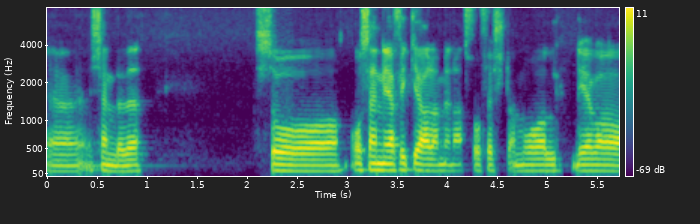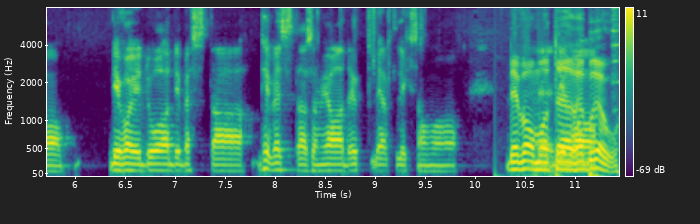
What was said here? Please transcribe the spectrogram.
eh, kände vi. Så, och sen när jag fick göra mina två första mål, det var, det var ju då det bästa, det bästa som jag hade upplevt. Liksom. Och, det var mot det Örebro? Var,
